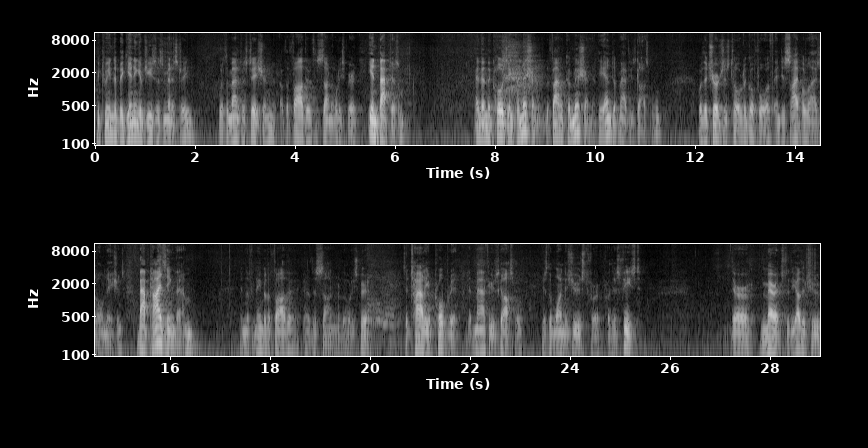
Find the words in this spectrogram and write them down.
between the beginning of Jesus' ministry with the manifestation of the Father, the Son, and the Holy Spirit in baptism and then the closing commission, the final commission at the end of Matthew's gospel, where the church is told to go forth and discipleize all nations, baptizing them in the name of the Father and of the Son and of the Holy Spirit. It's entirely appropriate that Matthew's gospel is the one that's used for, for this feast. There are merits to the other two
